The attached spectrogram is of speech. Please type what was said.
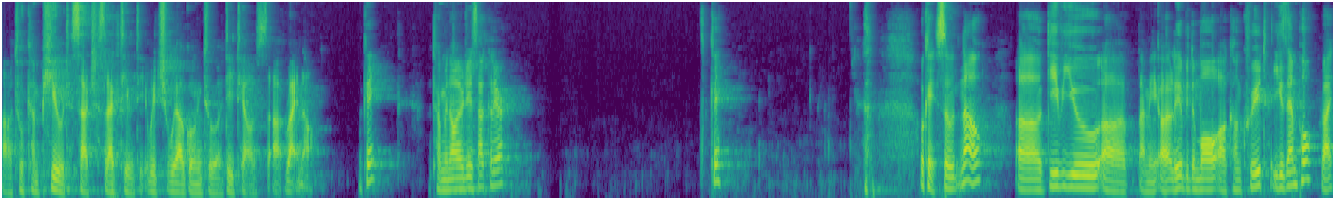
uh, to compute such selectivity, which we are going to uh, details uh, right now. Okay? Terminologies are clear? Okay. okay, so now uh, give you, uh, I mean, a little bit more uh, concrete example, right?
